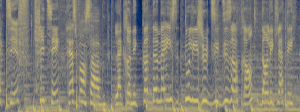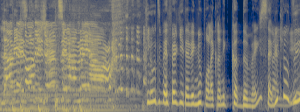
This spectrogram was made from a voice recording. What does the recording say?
actif. Critique, responsable. La chronique Côte de Maze, tous les jeudis 10h30 dans l'éclaté. La maison des jeunes, c'est la meilleure! Claudie Bellefeuille qui est avec nous pour la chronique Côte de Maze. Salut, Salut. Claudie!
